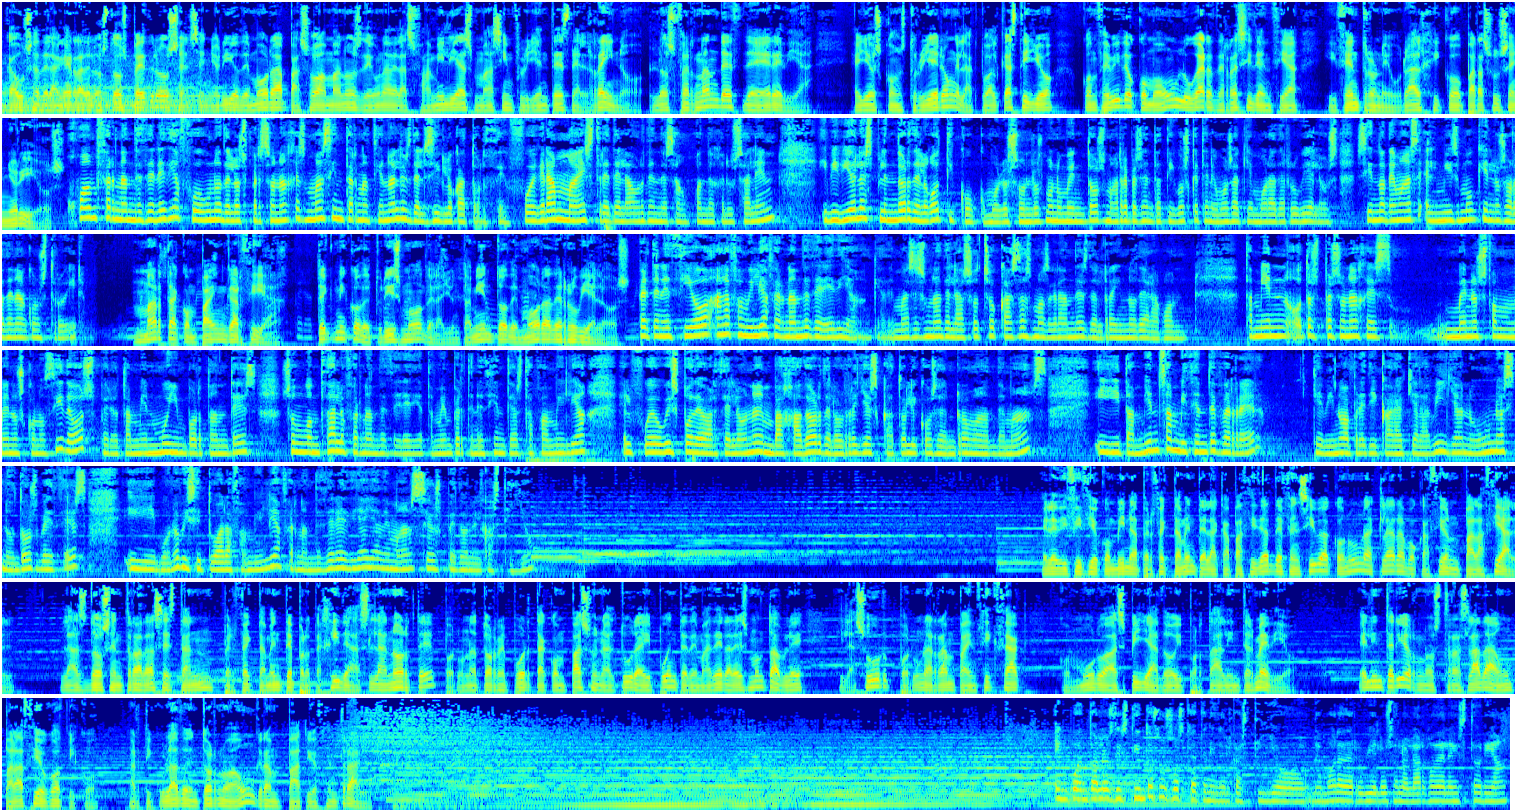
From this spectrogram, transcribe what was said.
Causa de la Guerra de los Dos Pedros, el señorío de Mora pasó a manos de una de las familias más influyentes del reino, los Fernández de Heredia, ellos construyeron el actual castillo, concebido como un lugar de residencia y centro neurálgico para sus señoríos. Juan Fernández de Heredia fue uno de los personajes más internacionales del siglo XIV. Fue gran maestre de la Orden de San Juan de Jerusalén y vivió el esplendor del gótico, como lo son los monumentos más representativos que tenemos aquí en Mora de Rubielos, siendo además él mismo quien los ordena construir. Marta Compain García, técnico de turismo del Ayuntamiento de Mora de Rubielos. Perteneció a la familia Fernández de Heredia, que además es una de las ocho casas más grandes del Reino de Aragón. También otros personajes menos, menos conocidos, pero también muy importantes, son Gonzalo Fernández de Heredia, también perteneciente a esta familia. Él fue obispo de Barcelona, embajador de los Reyes Católicos en Roma, además, y también San Vicente Ferrer, que vino a predicar aquí a la villa, no una, sino dos veces, y bueno, visitó a la familia Fernández de Heredia y además se hospedó en el castillo. El edificio combina perfectamente la capacidad defensiva con una clara vocación palacial. Las dos entradas están perfectamente protegidas, la norte por una torre puerta con paso en altura y puente de madera desmontable y la sur por una rampa en zigzag con muro aspillado y portal intermedio. El interior nos traslada a un palacio gótico, articulado en torno a un gran patio central. En cuanto a los distintos usos que ha tenido el castillo de Mora de Rubielos a lo largo de la historia,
